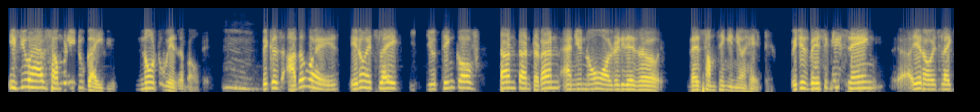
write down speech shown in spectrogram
if you have somebody to guide you. No two ways about it. Mm. Because otherwise, you know, it's like you think of dun dun dun dun, and you know already there's a there's something in your head, which is basically saying, uh, you know, it's like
